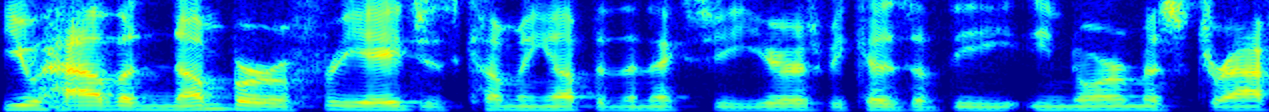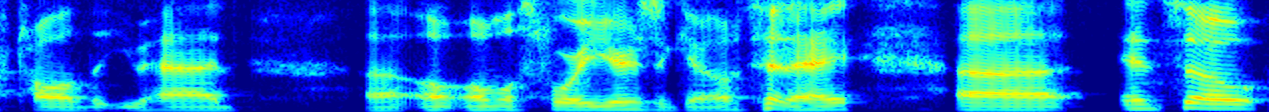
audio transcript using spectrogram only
you have a number of free agents coming up in the next few years because of the enormous draft haul that you had uh, almost four years ago today. Uh, and so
